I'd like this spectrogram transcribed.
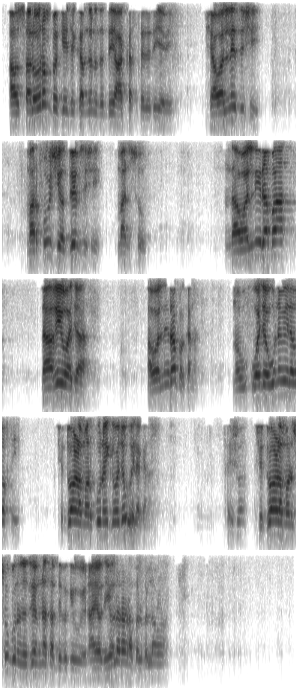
او سلورم پکې چې کمندونو د دې عکس ته دی وي چې اولنې څه شي مرفوع شي او دویم څه شي منصوب دا اولنی رفع دا غي وجه اولنی رفع کنه نو وجه ونه ویله وختي چې دواړه مرفوع نه کې وجه ویله کنه صحیح شو چې دواړه منصوبونه د دویم نسب دی پکې وي نه یو دی ولر بلبل وړه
